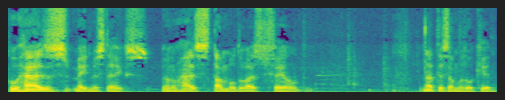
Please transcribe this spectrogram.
who has made mistakes, and who has stumbled, who has failed, not this some little kid.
